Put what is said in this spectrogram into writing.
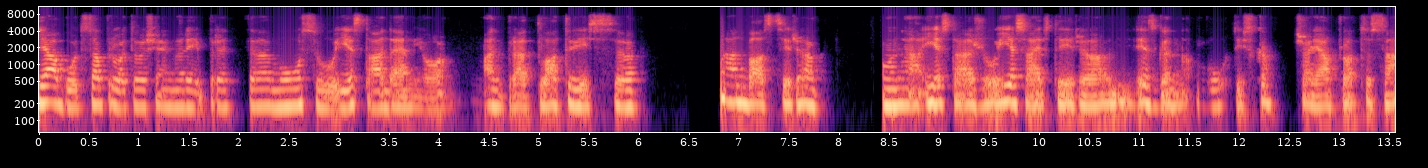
jābūt saprotošiem arī pret uh, mūsu iestādēm, jo, manuprāt, Latvijas uh, atbalsts ir uh, un iestāžu iesaisti ir diezgan būtiska šajā procesā.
